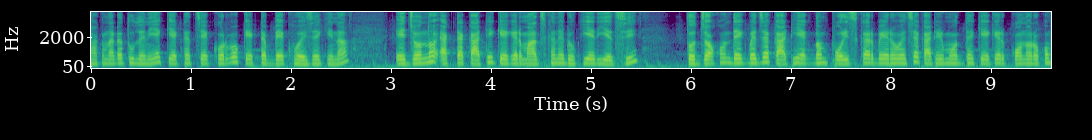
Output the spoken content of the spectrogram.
ঢাকনাটা তুলে নিয়ে কেকটা চেক করব কেকটা বেক হয়েছে কি না এই জন্য একটা কাঠি কেকের মাঝখানে ঢুকিয়ে দিয়েছি। তো যখন দেখবে যে কাঠি একদম পরিষ্কার বের হয়েছে, কাঠির মধ্যে কেকের কোনো রকম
